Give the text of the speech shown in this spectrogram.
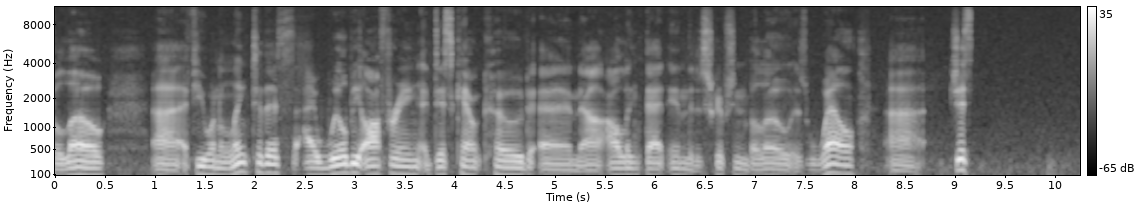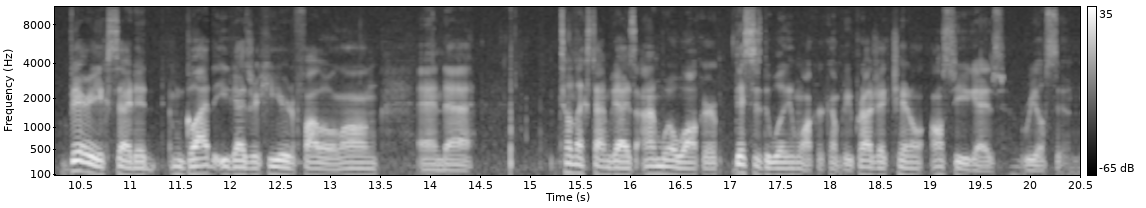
below. Uh, if you want to link to this, I will be offering a discount code, and uh, I'll link that in the description below as well. Uh, just very excited. I'm glad that you guys are here to follow along. And uh, until next time, guys, I'm Will Walker. This is the William Walker Company Project channel. I'll see you guys real soon.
